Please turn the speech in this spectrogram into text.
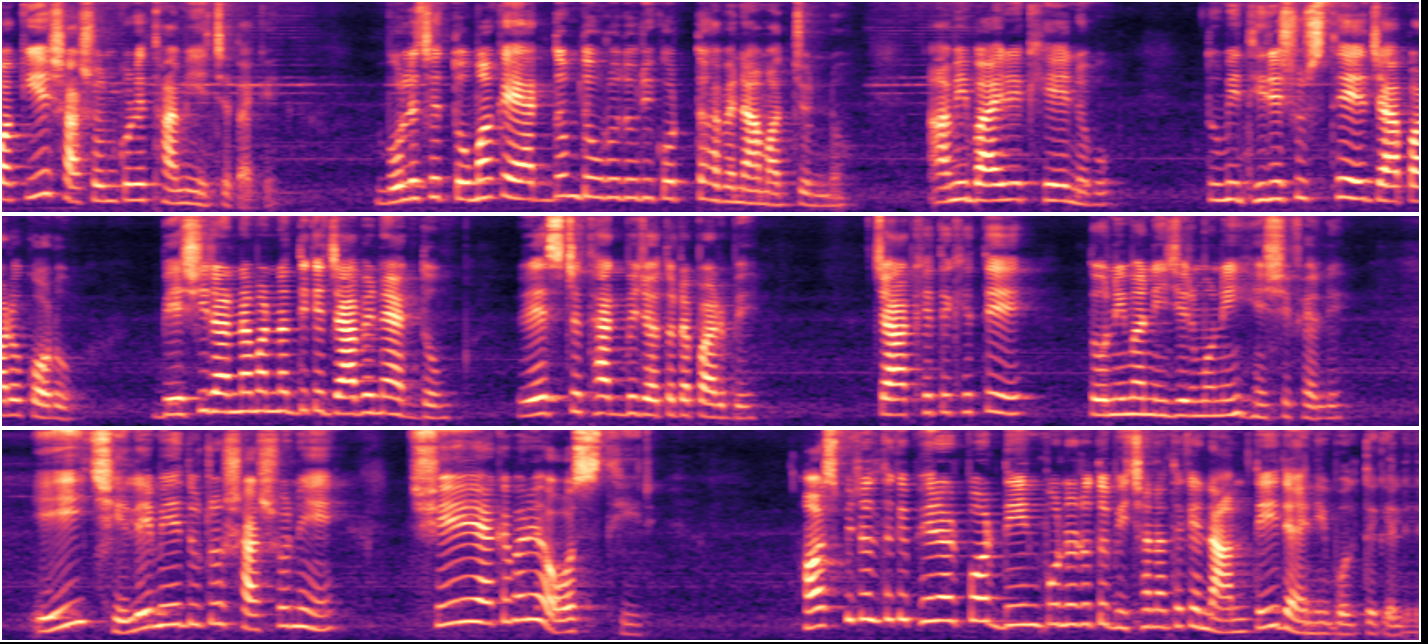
পাকিয়ে শাসন করে থামিয়েছে তাকে। বলেছে, তোমাকে একদম দৌড়োদৌড়ি করতে হবে না আমার জন্য। আমি বাইরে খেয়ে নেব। তুমি ধীরে সুস্থে যা পারো করো। বেশি রান্নাবান্নার দিকে যাবে না একদম। রেস্টে থাকবে যতটা পারবে চা খেতে খেতে তনিমা নিজের মনেই হেসে ফেলে। এই ছেলে মেয়ে দুটো শাসনে সে একেবারে অস্থির। হসপিটাল থেকে ফেরার পর দিন পনেরো তো বিছানা থেকে নামতেই দেয়নি বলতে গেলে।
